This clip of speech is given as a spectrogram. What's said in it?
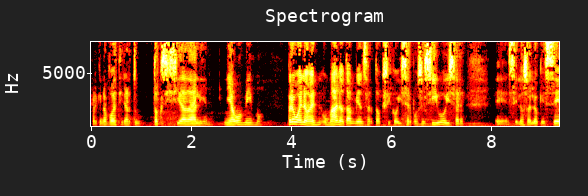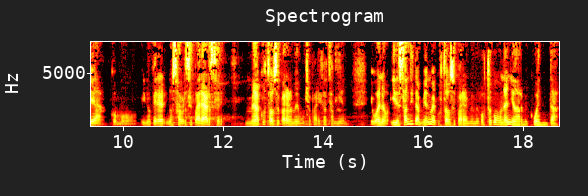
Porque no puedes tirar tu toxicidad a alguien, ni a vos mismo. Pero bueno, es humano también ser tóxico y ser posesivo y ser eh, celoso, lo que sea, como, y no querer, no saber separarse. Me ha costado separarme de muchas parejas también. Y bueno, y de Santi también me ha costado separarme. Me costó como un año darme cuenta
